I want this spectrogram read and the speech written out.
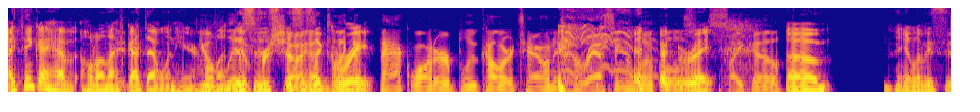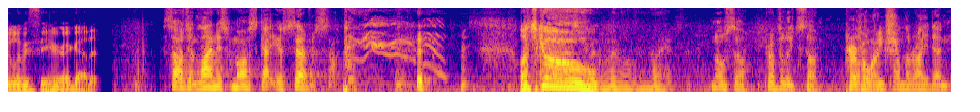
I think I have. Hold on, I've got that one here. You Hold on. live This for is this is up a to like a great. backwater blue collar town and harassing the locals. Right. Psycho. Um, here, let me see. Let me see here. I got it. Sergeant Linus Mosk got your service, sir. Let's go. In the middle of the night. No, sir. Privilege, sir. Got a Privilege. on the ride in.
